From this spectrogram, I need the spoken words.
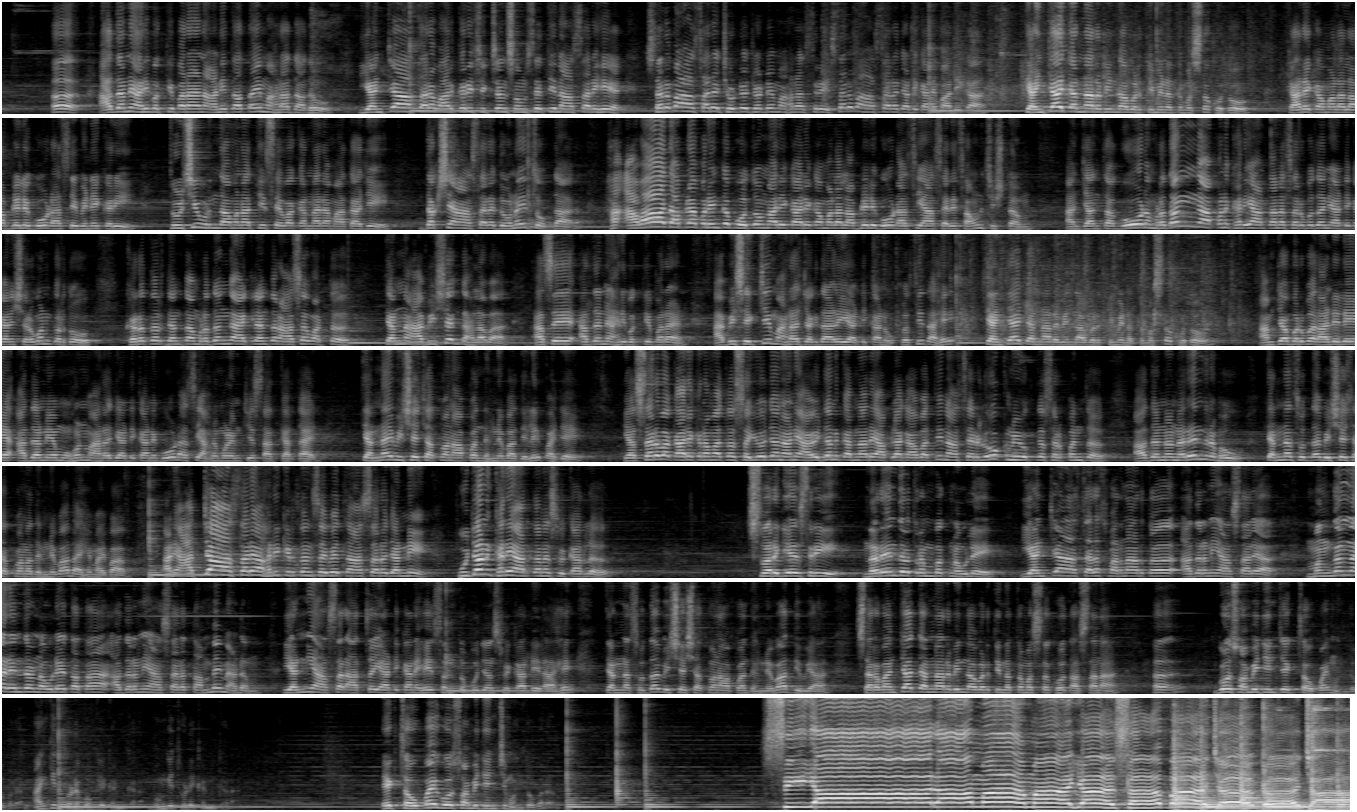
आदरणीय हरिभक्तीपरायण अनिताताई महाराज जाधव यांच्या आसारे वारकरी शिक्षण संस्थेतील आसारे हे सर्व आसारे छोटे छोटे महाराष्ट्रे सर्व आसारे त्या ठिकाणी बालिका त्यांच्या चरणारबिंदावरती मी नतमस्तक होतो. कार्यक्रमाला लाभलेले गोड असे विनेकरी तुळशी वृंदावनाची सेवा करणाऱ्या माताजी दक्ष आसारे दोनही चोपदार हा आवाज आपल्यापर्यंत पोहोचवणारी कार्यक्रमाला लाभलेली गोड असे आसारे साऊंड सिस्टम आणि ज्यांचा गोड मृदंग आपण खऱ्या अर्थानं सर्वजण या ठिकाणी श्रवण करतो खरं तर त्यांचा मृदंग ऐकल्यानंतर असं वाटतं त्यांना अभिषेक घालावा असे आदरणीय हरिभक्तीपरायण अभिषेकची महाराज जगदाळे या ठिकाणी उपस्थित आहे. त्यांच्या त्यांना रवींद्रावरती मी नतमस्तक होतो. आमच्याबरोबर आलेले आदरणीय मोहन महाराज या ठिकाणी गोड असे हार्मोनियमचे साथ करतायत. त्यांनाही विशेषत्वानं आपण धन्यवाद दिले पाहिजे. या सर्व कार्यक्रमाचं संयोजन आणि आयोजन करणारे आपल्या गावातील असे लोकनियुक्त सरपंच आदरणीय नरेंद्र भाऊ त्यांना सुद्धा विशेष आत्माना धन्यवाद आहे मायबाप आणि आजच्या आसाऱ्या हरिकीर्तन सेवेचा आसारा ज्यांनी पूजन खऱ्या अर्थानं स्वीकारलं स्वर्गीय श्री नरेंद्र त्र्यंबक नवले यांच्या आसाऱ्या स्मरणार्थ आदरणीय आसाऱ्या मंगल नरेंद्र नवले तथा आदरणीय आसाऱ्या तांबे मॅडम यांनी आसार आजचं या ठिकाणी हे संतपूजन स्वीकारलेलं आहे. त्यांना सुद्धा विशेषत्वानं आपण धन्यवाद देऊया. सर्वांच्या त्यांना अरविंदावरती नतमस्तक होत असताना गोस्वामीजींचे एक चौपाई म्हणतो बरं. आणखी थोडे भोंगे कमी करा. भोंगे थोडे कमी करा. एक चौपाई गोस्वामीजींची म्हणतो बरं. सिया राममय सब जग जानी।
